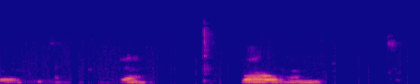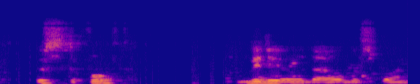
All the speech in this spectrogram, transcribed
Yeah. Well, um, this is the fourth video that I was going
